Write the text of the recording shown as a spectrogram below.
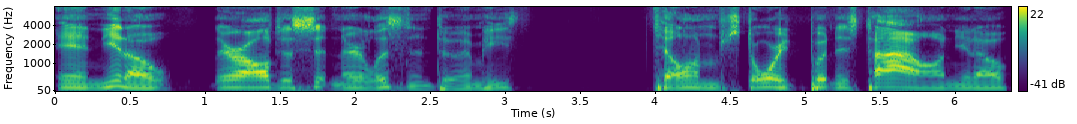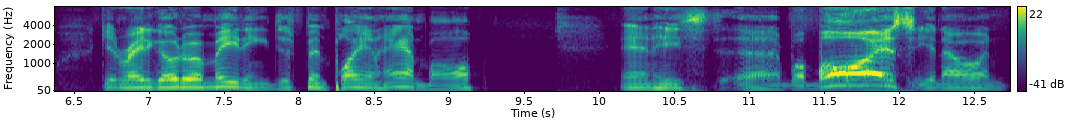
and you know, they're all just sitting there listening to him. He's telling them story, putting his tie on, you know, getting ready to go to a meeting. just been playing handball, and he's uh, well, boys, you know, and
